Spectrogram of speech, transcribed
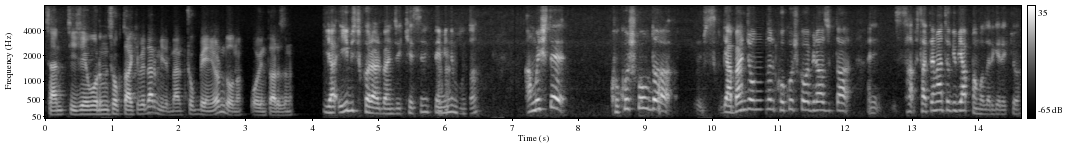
Sen TJ Warren'ı çok takip eder miydin? Ben çok beğeniyorum da onu, oyun tarzını. Ya iyi bir skorer bence. Kesinlikle eminim ondan. Ama işte Kokoşkov da ya bence onların Kokoşkov'a birazcık daha hani Sa- Sacramento gibi yapmamaları gerekiyor.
